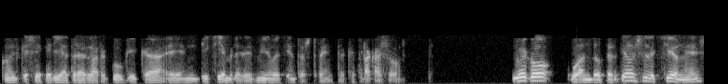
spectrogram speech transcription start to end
con el que se quería traer la República en diciembre de 1930, que fracasó. Luego, cuando perdió las elecciones,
